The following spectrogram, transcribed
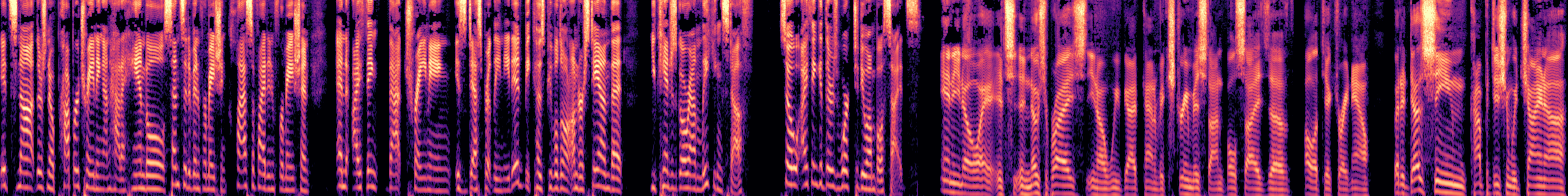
It's not, there's no proper training on how to handle sensitive information, classified information. And I think that training is desperately needed because people don't understand that you can't just go around leaking stuff. So I think there's work to do on both sides. And, you know, it's no surprise, you know, we've got kind of extremists on both sides of politics right now. But it does seem competition with China,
